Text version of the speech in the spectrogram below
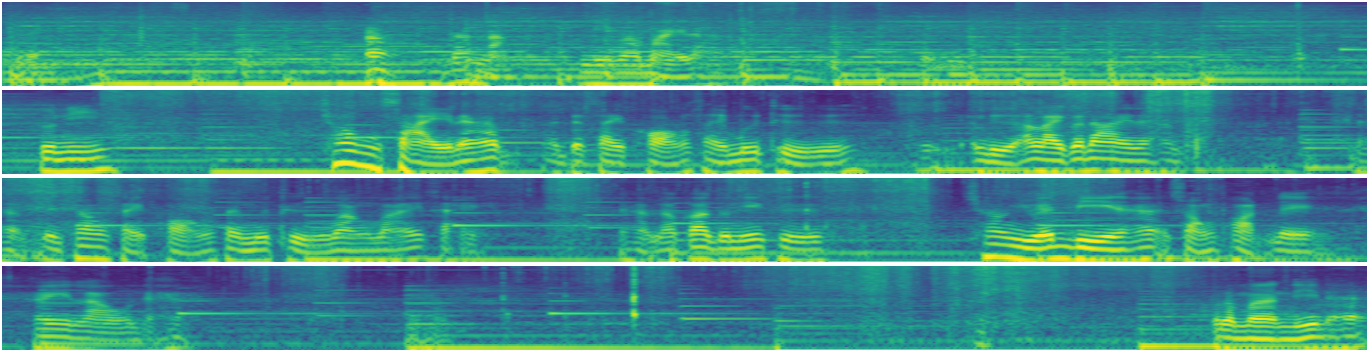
เคอะด้านหลังมีมาใหม่แล้วตัวนี้ ช่องใส่นะครับ อาจจะใส่ของใส่มือถือ หรืออะไรก็ได้นะครับนะครับเป็นช่องใส่ของใส่มือถือวางไว้ใส่นะครับแล้วก็ตัวนี้คือช่อง USB นะฮะสองพอร์ตเลยให้เรานะฮะประมาณนี้นะฮะ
